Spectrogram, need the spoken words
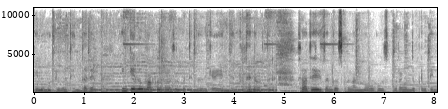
ಕೆಲವು ಮಕ್ಳುಗಳು ತಿಂತಾರೆ ಇನ್ನು ಕೆಲವು ಮಕ್ಳುಗಳು ಸ್ವಲ್ಪ ತಿನ್ನೋದಕ್ಕೆ ಎಣ್ಣೆ ಮುಂದೆ ನೋಡ್ತಾರೆ. ಸೊ ಅದೇ ರೀಸನ್ಗೋಸ್ಕರ ನನ್ನ ಮಗುಗೋಸ್ಕರ ಒಂದು ಪ್ರೋಟೀನ್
